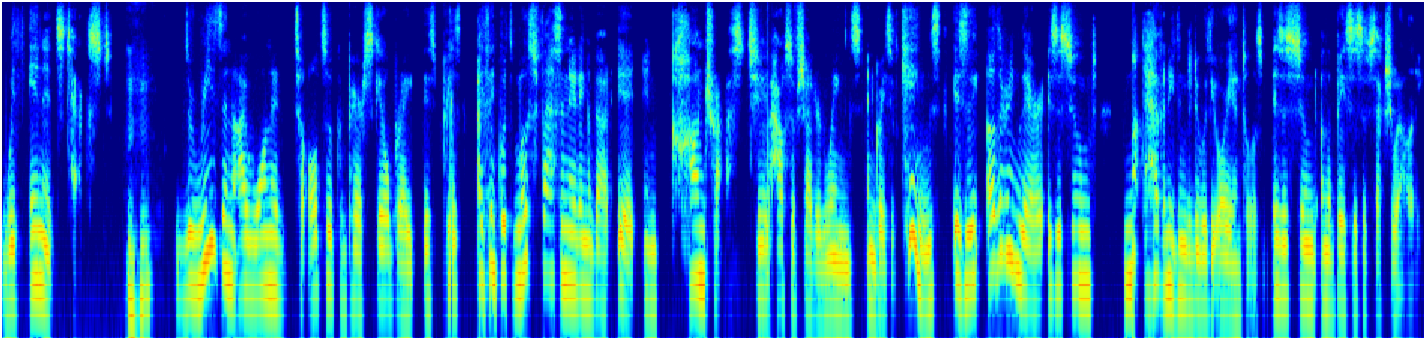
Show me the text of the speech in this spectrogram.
within its text. Mm-hmm the reason I wanted to also compare Scalebright is because I think what's most fascinating about it, in contrast to House of Shattered Wings and Grace of Kings, is the othering there is assumed not to have anything to do with the Orientalism, is assumed on the basis of sexuality.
